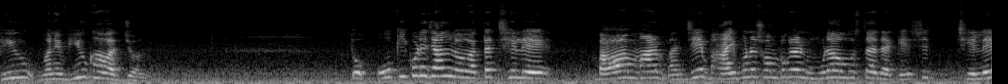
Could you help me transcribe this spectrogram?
ভিউ মানে ভিউ খাওয়ার জন্য। তো ও কি করে জানলো? একটা ছেলে বাবা মার, যে ভাই বোনের সম্পর্কটা নোংরা অবস্থায় দেখে, সে ছেলে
